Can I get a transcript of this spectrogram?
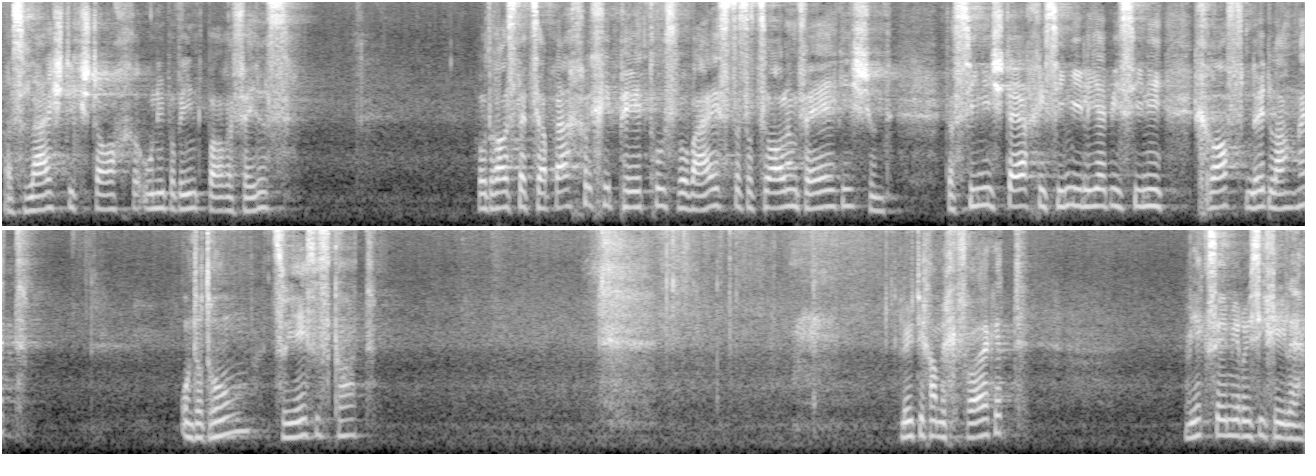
Als leistungsstarker, unüberwindbarer Fels? Oder als der zerbrechliche Petrus, der weiß, dass er zu allem fähig ist und dass seine Stärke, seine Liebe, seine Kraft nicht langt und er drum zu Jesus geht? Leute, ich habe mich gefragt, wie sehen wir unsere Kirche?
